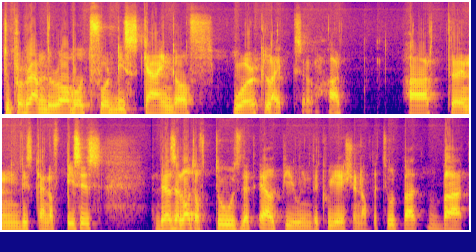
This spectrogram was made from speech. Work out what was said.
to program the robot for this kind of work, like so art, art and this kind of pieces. There's a lot of tools that help you in the creation of the toolpath, but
